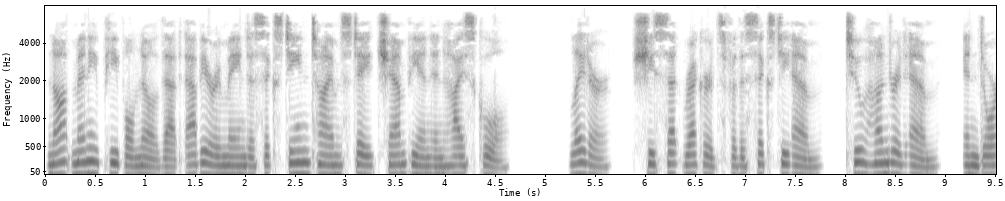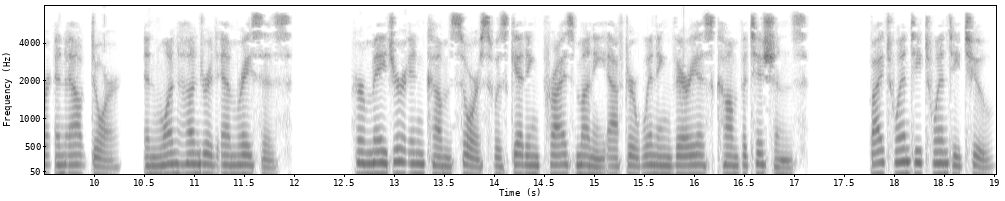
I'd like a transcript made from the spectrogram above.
Not many people know that Abby remained a 16-time state champion in high school. Later, she set records for the 60m, 200m, indoor and outdoor, and 100m races. Her major income source was getting prize money after winning various competitions. By 2022,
